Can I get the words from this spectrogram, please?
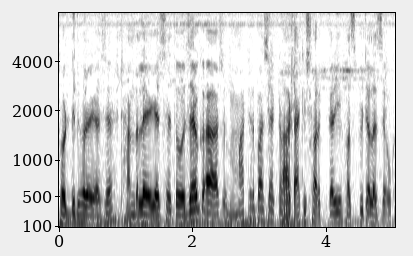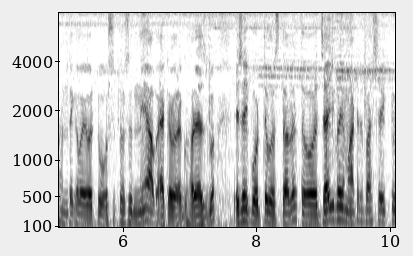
সর্দি ধরে গেছে ঠান্ডা লেগে গেছে তো যাই হোক মাঠের পাশে একটা টাকি সরকারি হসপিটাল আছে ওখান থেকে ভাই একটু ওষুধ টষুধ নিয়ে একেবারে ঘরে আসব এসেই পড়তে বসতে হবে তো যাই ভাই মাঠের পাশে একটু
